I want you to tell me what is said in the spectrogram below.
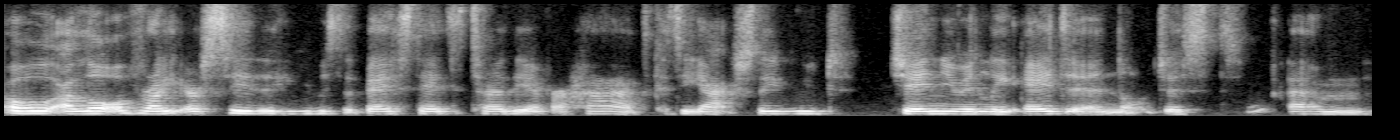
all a lot of writers say that he was the best editor they ever had because he actually would genuinely edit and not just um,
